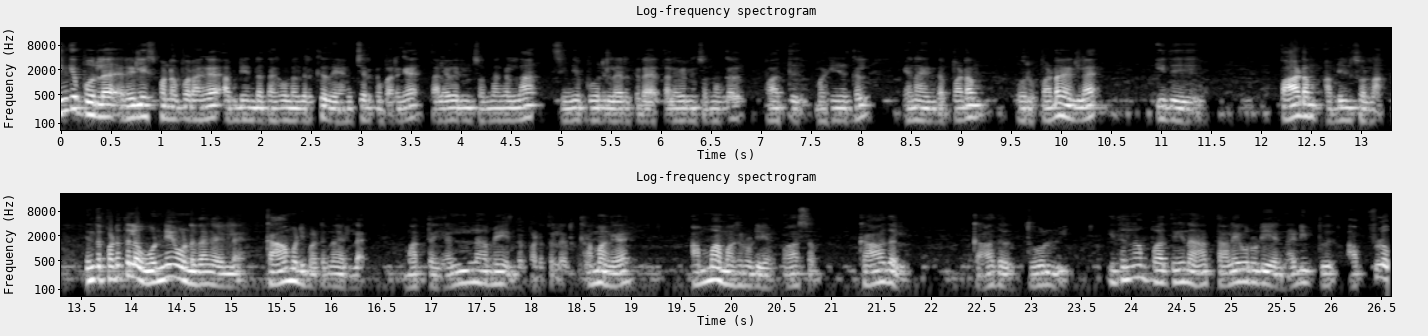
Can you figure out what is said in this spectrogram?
சிங்கப்பூர்ல ரிலீஸ் பண்ண போறாங்க அப்படின்ற தகவல் வந்திருக்கு. இதை அனுப்பிச்சிருக்க பாருங்க. தலைவரின் சொந்தங்கள்லாம் சிங்கப்பூரில் இருக்கிற தலைவரின் சொந்தங்கள் பார்த்து மகிழுங்கள். ஏன்னா இந்த படம் ஒரு படம் இல்லை. இது பாடம் அப்படின்னு சொல்லலாம். இந்த படத்துல ஒன்னே ஒண்ணுதாங்க இல்லை. காமெடி மட்டும்தான் இல்லை. மற்ற எல்லாமே இந்த படத்துல இருக்கு. ஆமாங்க. அம்மா மகனுடைய பாசம் காதல் காதல் தோல்வி. இதெல்லாம் பார்த்தீங்கன்னா தலைவருடைய நடிப்பு அவ்வளோ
